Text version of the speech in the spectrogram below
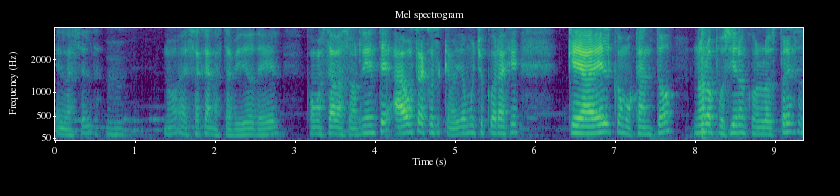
en la celda. ¿no? Eh, Sacan hasta video de él, cómo estaba sonriente. A otra cosa que me dio mucho coraje, que a él como cantó, no lo pusieron con los presos,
